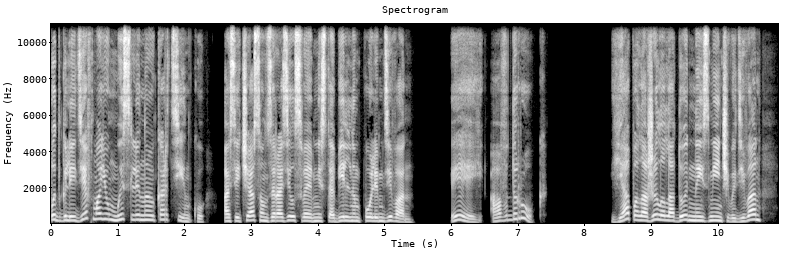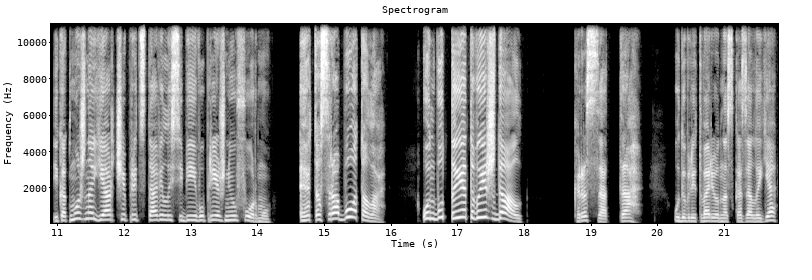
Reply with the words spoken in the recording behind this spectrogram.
подглядев мою мысленную картинку, а сейчас он заразил своим нестабильным полем диван. «Эй, а вдруг?» Я положила ладонь на изменчивый диван и как можно ярче представила себе его прежнюю форму. «Это сработало! Он будто этого и ждал!» «Красота!» Удовлетворенно сказала я,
